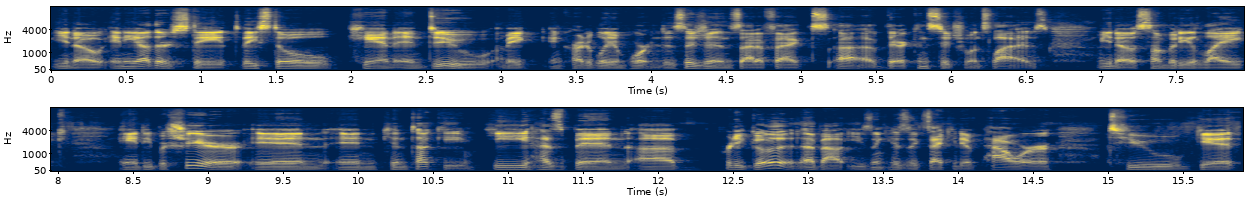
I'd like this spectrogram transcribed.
you know, any other state, they still can and do make incredibly important decisions that affect uh, their constituents' lives. You know, somebody like Andy Beshear in in Kentucky, he has been uh, pretty good about using his executive power to get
